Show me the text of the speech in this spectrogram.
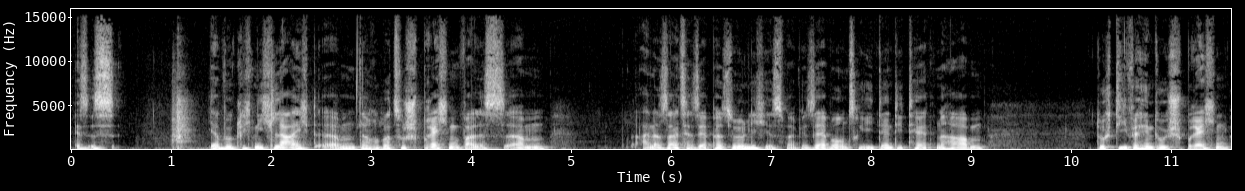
Es ist ja wirklich nicht leicht, ähm, darüber zu sprechen, weil es ähm, einerseits ja sehr persönlich ist, weil wir selber unsere Identitäten haben, durch die wir hindurch sprechen,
